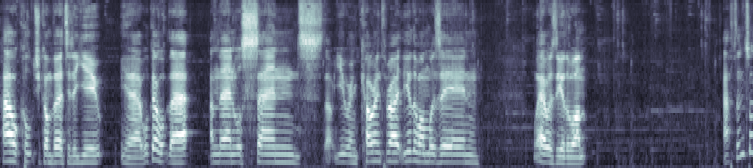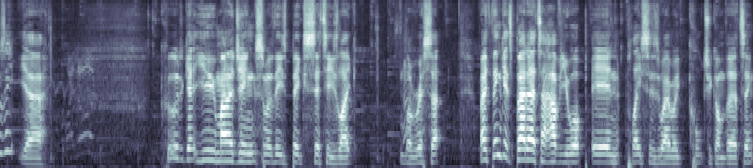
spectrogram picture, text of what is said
How culture converted are you? Yeah, we'll go up there, and then we'll send. You were in Corinth, right? The other one was in. Where was the other one? Athens, was he? Yeah. Could get you managing some of these big cities like Larissa. I think it's better to have you up in places where we're culture converting.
